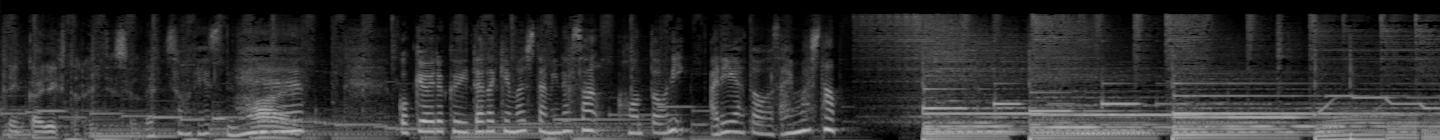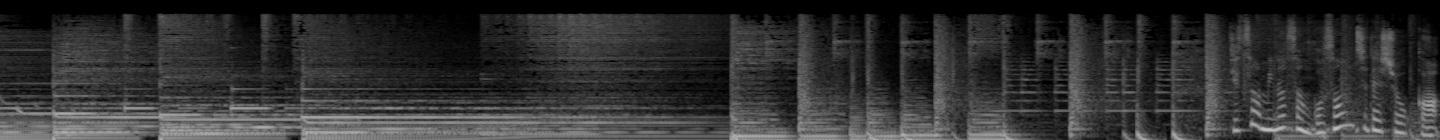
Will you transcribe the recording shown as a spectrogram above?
うん、展開できたらいいですよね。そうですね、はい、ご協力いただきました皆さん本当にありがとうございましたさんご存知でしょうか？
